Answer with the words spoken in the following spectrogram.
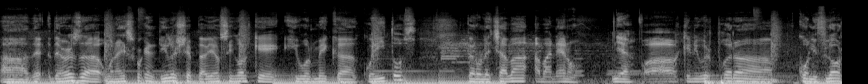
Uh, there, there was a when I used to work at a dealership, había un señor que he would make uh, cueritos, pero le echaba habanero. Yeah. Fuck, and he would put um, cauliflower,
